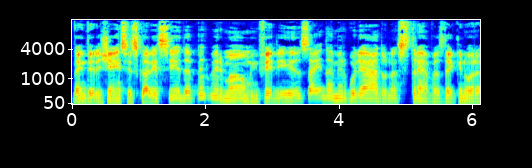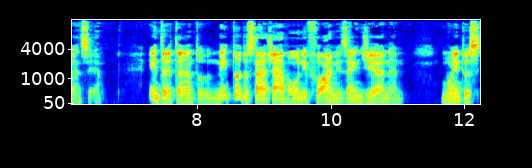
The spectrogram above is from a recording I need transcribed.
da inteligência esclarecida pelo irmão infeliz ainda mergulhado nas trevas da ignorância. Entretanto, nem todos trajavam uniformes à indiana. Muitos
